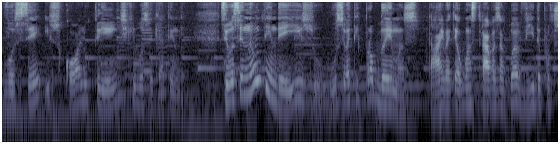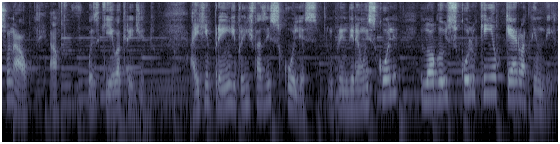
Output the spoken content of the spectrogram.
Você escolhe o cliente que você quer atender. Se você não entender isso, você vai ter problemas, tá? E vai ter algumas travas na tua vida profissional. É uma coisa que eu acredito. A gente empreende para a gente fazer escolhas. Empreender é uma escolha e logo eu escolho quem eu quero atender.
